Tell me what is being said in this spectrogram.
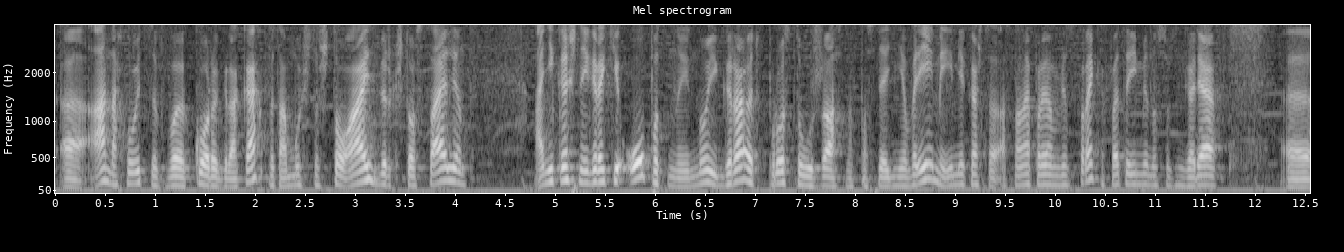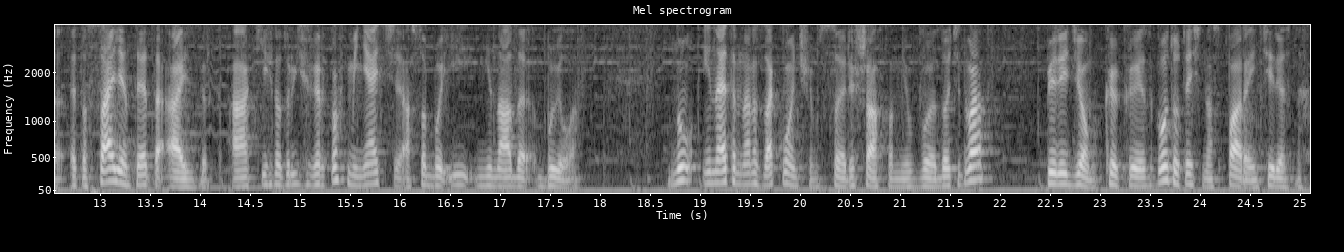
э, а находится в кор игроках, потому что что Айсберг, что Сайлент, они, конечно, игроки опытные, но играют просто ужасно в последнее время. И мне кажется, основная проблема винстрайков это именно, собственно говоря, э, это Silent и это Айсберг. А каких-то других игроков менять особо и не надо было. Ну и на этом, наверное, закончим с решафлами в Dota 2 перейдем к CSGO. Тут есть у нас пара интересных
